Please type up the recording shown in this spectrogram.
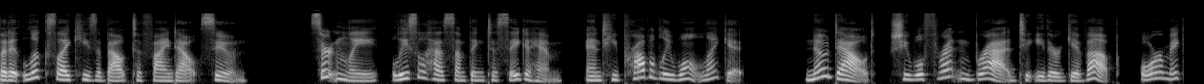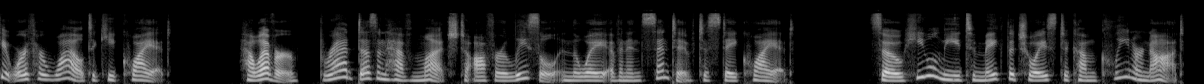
but it looks like he's about to find out soon. Certainly, Liesl has something to say to him, and he probably won't like it. No doubt, she will threaten Brad to either give up or make it worth her while to keep quiet. However, Brad doesn't have much to offer Liesl in the way of an incentive to stay quiet. So he will need to make the choice to come clean or not,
